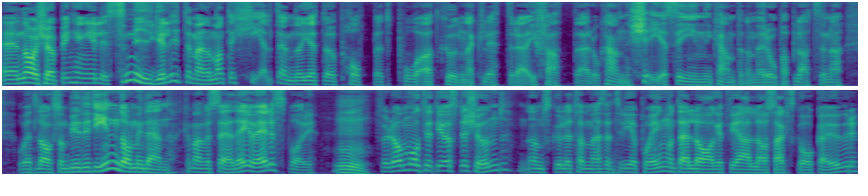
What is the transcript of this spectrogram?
Eh, Norrköping hänger, smyger lite med, de har inte helt ändå gett upp hoppet på att kunna klättra i fatt där och kanske ge sig in i kampen om Europaplatserna. Och ett lag som bjudit in dem i den, kan man väl säga, det är ju Elfsborg. mm. För de åkte till Östersund, de skulle ta med sig tre poäng mot det här laget vi alla har sagt ska åka ur.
